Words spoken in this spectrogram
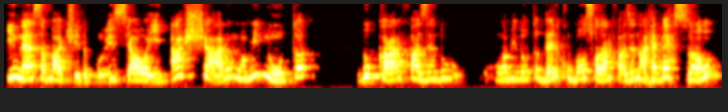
e nessa batida policial aí acharam uma minuta do cara fazendo uma minuta dele com o Bolsonaro fazendo a reversão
